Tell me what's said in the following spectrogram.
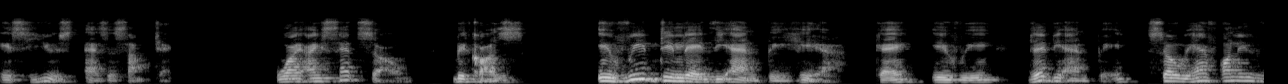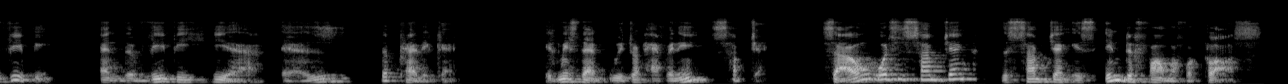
is used as a subject. Why I said so? Because if we delete the NP here, okay, if we the NP. So we have only VP, and the VP here is the predicate. It means that we don't have any subject. So what is the subject? The subject is in the form of a clause.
